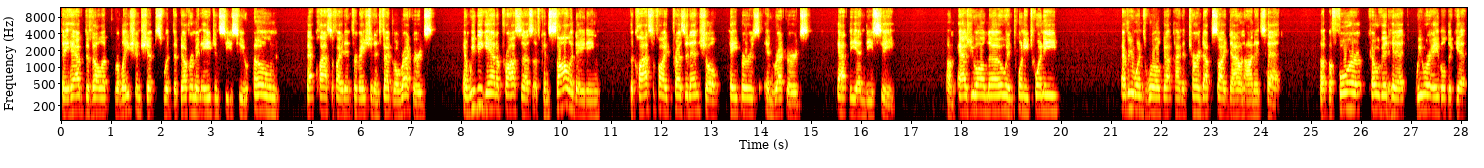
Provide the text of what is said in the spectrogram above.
They have developed relationships with the government agencies who own that classified information in federal records. And we began a process of consolidating the classified presidential papers and records at the NDC. Um, as you all know, in 2020, everyone's world got kind of turned upside down on its head. But before COVID hit, we were able to get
